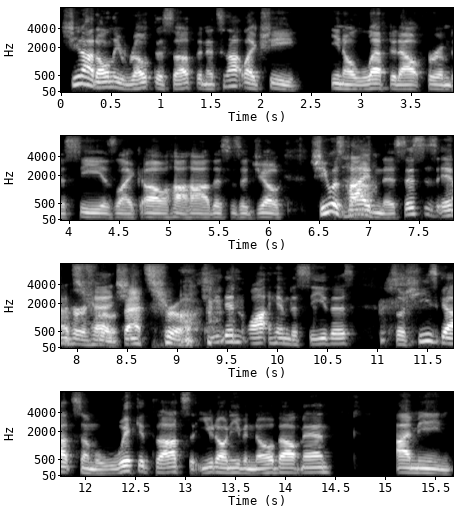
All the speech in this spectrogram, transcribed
she not only wrote this up, and it's not like she, you know, left it out for him to see as like, oh, haha, this is a joke. She was Yeah, hiding this. This is in That's her true. head. She That's true. she didn't want him to see this, so she's got some wicked thoughts that you don't even know about, man. I mean,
